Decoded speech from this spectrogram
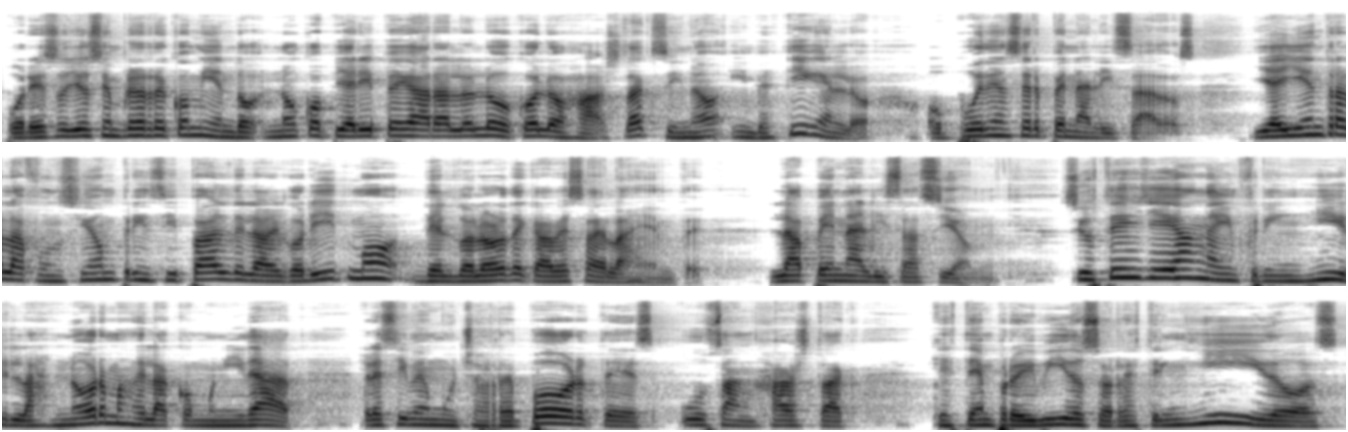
Por eso yo siempre recomiendo no copiar y pegar a lo loco los hashtags, sino investiguenlo o pueden ser penalizados. Y ahí entra la función principal del algoritmo del dolor de cabeza de la gente, la penalización. Si ustedes llegan a infringir las normas de la comunidad, reciben muchos reportes, usan hashtags que estén prohibidos o restringidos,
